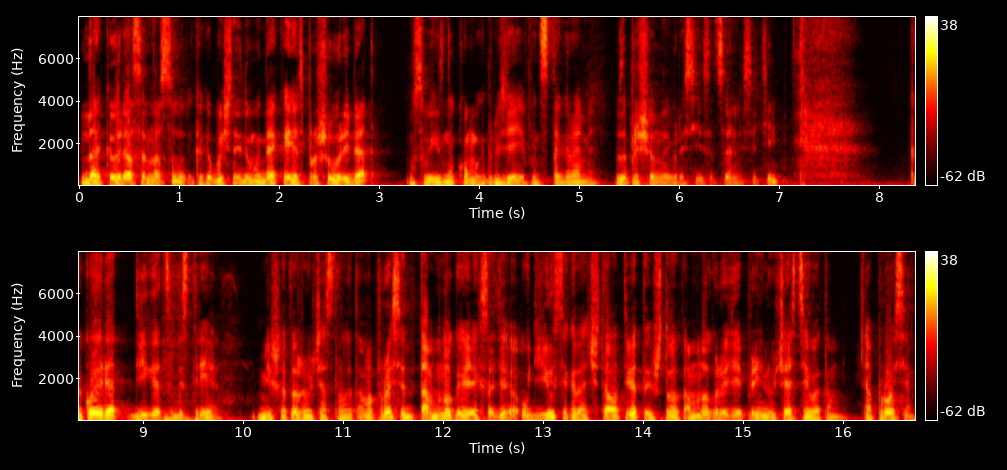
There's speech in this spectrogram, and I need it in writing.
Да, ковырялся в носу, как обычно, и думаю, дай-ка я спрошу у ребят, у своих знакомых, друзей в Инстаграме, запрещенной в России социальной сети, какой ряд двигается быстрее? Миша тоже участвовал в этом опросе. Да Там много, я, кстати, удивился, когда читал ответы, что там много людей приняли участие в этом опросе.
